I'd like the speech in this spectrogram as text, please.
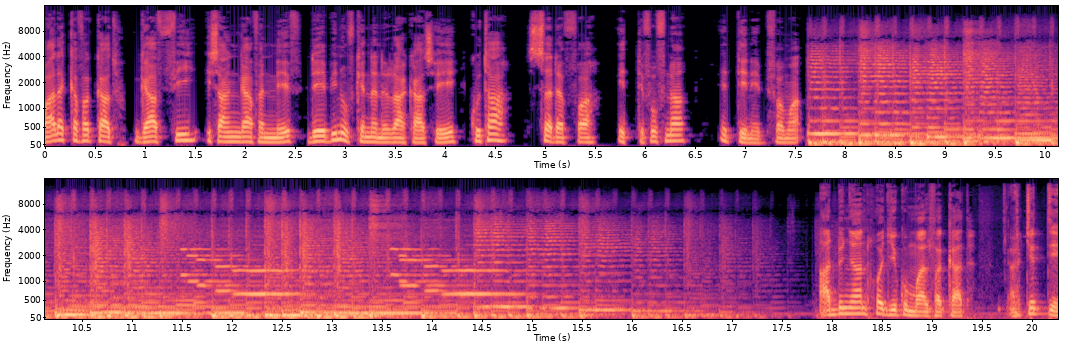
maal akka fakkaatu gaaffii isaan gaafanneef deebii nuuf kennan irraa kaasee kutaa sadaffaa itti fufnaa ittiin eebbifama. Addunyaan hojii kun maal fakkaata. Achitti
